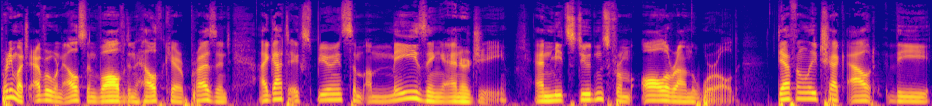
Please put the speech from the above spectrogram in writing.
pretty much everyone else involved in healthcare present, I got to experience some amazing energy and meet students from all around the world. Definitely check out the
